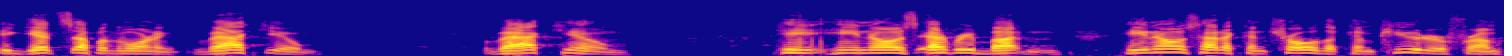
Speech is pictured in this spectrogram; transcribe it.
He gets up in the morning, vacuum, vacuum. He, he knows every button. He knows how to control the computer from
